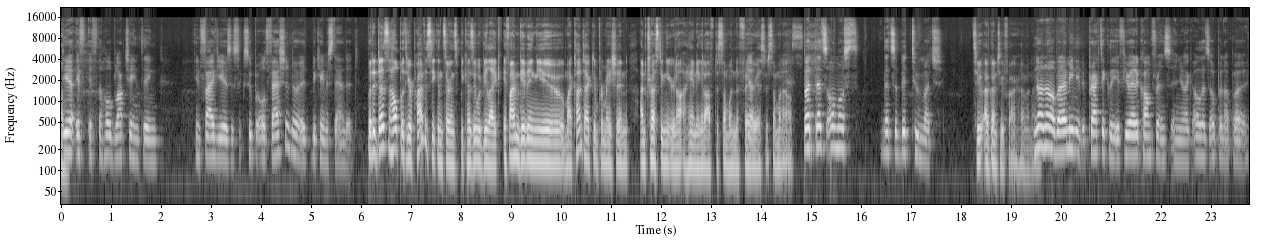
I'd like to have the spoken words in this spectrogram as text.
idea if, if the whole blockchain thing in five years is like super old fashioned or it became a standard. But it does help with your privacy concerns because it would be like if I'm giving you my contact information, I'm trusting that you're not handing it off to someone nefarious or someone else. But that's almost that's a bit too much. Too I've gone too far, haven't I? No, no, but I mean practically, if you're at a conference and you're like, "Oh, let's open up a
